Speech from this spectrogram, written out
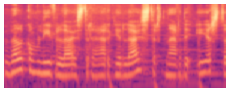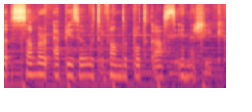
Welkom lieve luisteraar, je luistert naar de eerste summer episode van de podcast Energiek.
